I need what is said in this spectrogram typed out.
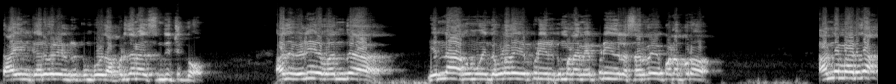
தாயின் கருவறையில் இருக்கும்போது அப்படிதான் அதை சிந்திச்சுக்கும். அது வெளியே வந்தா என்ன ஆகுமோ இந்த உலகம் எப்படி இருக்குமோ? நம்ம எப்படி இதுல சர்வே பண்ண போறோம்? அந்த மாதிரிதான்.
